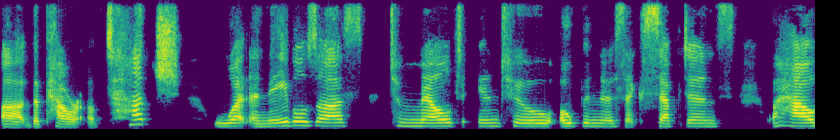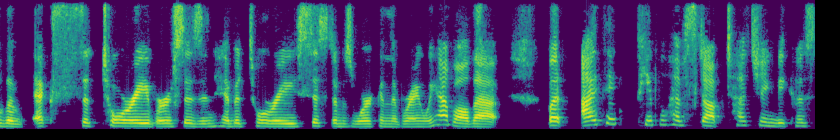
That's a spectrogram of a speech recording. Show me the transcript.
uh, the power of touch what enables us to melt into openness acceptance how the excitatory versus inhibitory systems work in the brain. We have all that. But I think people have stopped touching because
